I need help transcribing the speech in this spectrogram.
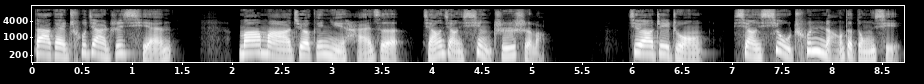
大概出嫁之前，妈妈就要给女孩子讲讲性知识了，就要这种像绣春囊的东西。”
